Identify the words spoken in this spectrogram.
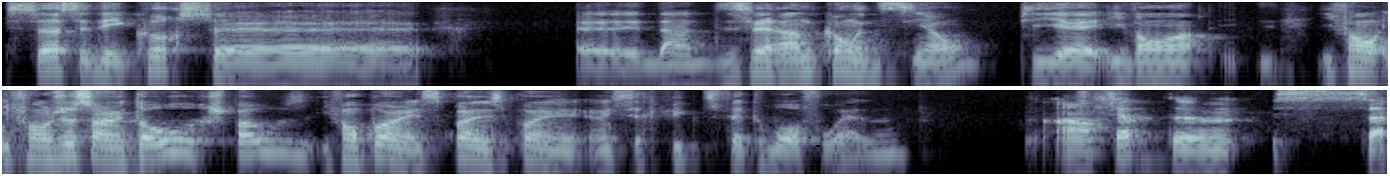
Ça, c'est des courses euh, euh, dans différentes conditions. Puis ils vont ils font ils font juste un tour, je suppose. Ils font pas un c'est pas un, c'est pas un, un circuit que tu fais trois fois. là. En fait, euh, ça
